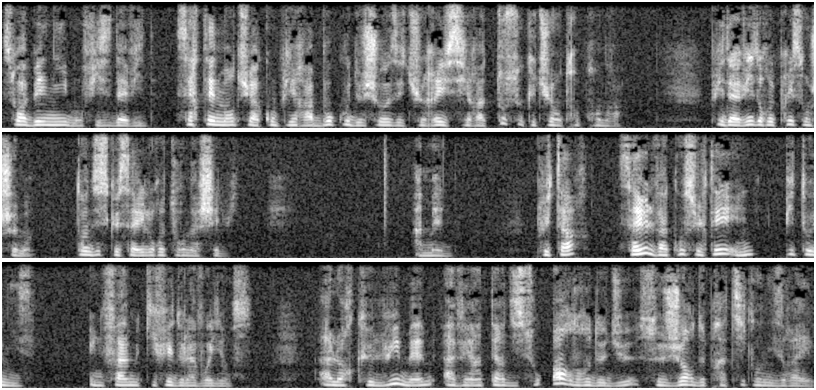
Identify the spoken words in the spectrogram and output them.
Sois béni, mon fils David. Certainement tu accompliras beaucoup de choses et tu réussiras tout ce que tu entreprendras. Puis David reprit son chemin, tandis que Saül retourna chez lui. Amen. Plus tard, Saül va consulter une pythonise, une femme qui fait de la voyance, alors que lui-même avait interdit sous ordre de Dieu ce genre de pratique en Israël.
